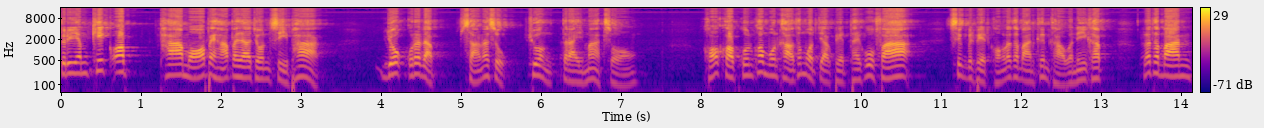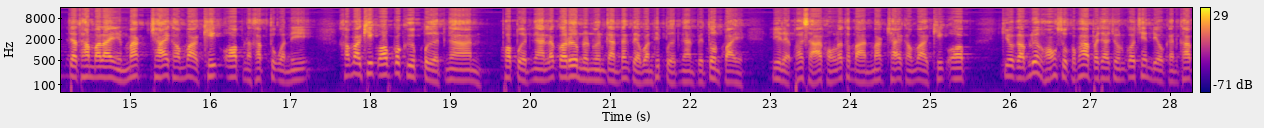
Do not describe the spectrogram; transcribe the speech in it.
เตรียมคิกออฟพาหมอไปหาประชาชน 4 ภาค ยกระดับสาธารณสุขช่วงไตรมาส2 ขอขอบคุณข้อมูลข่าวทั้งหมดจากเพจไทยคู่ฟ้า ซึ่งเป็นเพจของรัฐบาลขึ้นข่าววันนี้ครับ รัฐบาลจะทำอะไรเนี่ยมักใช้คำว่า kick off นะครับทุกวันนี้คำว่า kick off ก็คือเปิดงาน พอเปิดงานแล้วก็เริ่มดำเนินการตั้งแต่วันที่เปิดงานเป็นต้นไป นี่แหละภาษาของรัฐบาลมักใช้คำว่า kick off เกี่ยวกับเรื่องของสุขภาพประชาชนก็เช่นเดียวกันครับ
